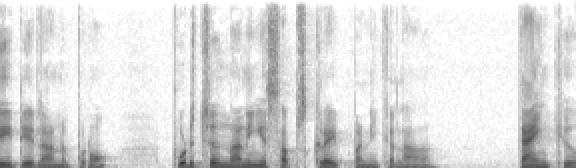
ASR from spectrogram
டீட்டெயில் அனுப்புகிறோம் பிடிச்சிருந்தா நீங்கள் சப்ஸ்கிரைப் பண்ணிக்கலாம். தேங்க்யூ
